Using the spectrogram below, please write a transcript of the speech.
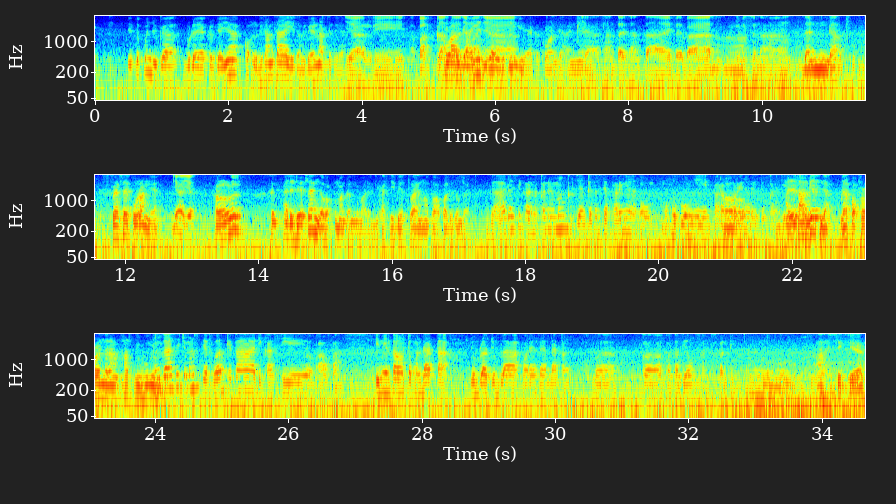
itu pun juga budaya kerjanya kok lebih santai gitu, lebih enak gitu ya. Ya lebih apa? Kekeluargaannya santai juga banyak. lebih tinggi ya, kekeluargaannya. Ya santai-santai, bebas, Mhm. lebih senang. Dan nggak stresnya kurang ya. Ya ya. Kalau lu Ya. ada deadline nggak waktu magang kemarin? Dikasih deadline atau apa gitu nggak? nggak ada sih karena kan memang kerjaan kita setiap harinya oh, menghubungi para Oh. foreigner itu kan Ada target nggak? Berapa foreigner yang harus dihubungin? Enggak sih, cuman setiap bulan kita dikasih apa? Diminta untuk mendata jumlah-jumlah foreigner yang datang ke, ke kota Gyeongsang seperti itu. Oh, asik ya.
